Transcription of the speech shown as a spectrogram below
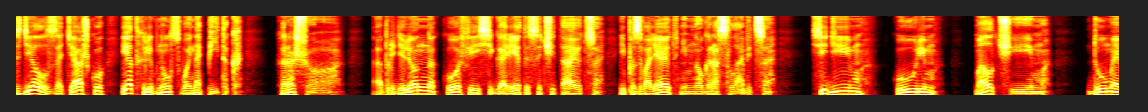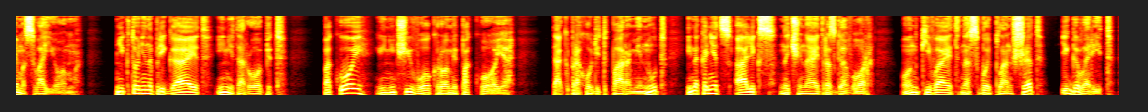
сделал затяжку и отхлебнул свой напиток. Хорошо. Определенно кофе и сигареты сочетаются и позволяют немного расслабиться. Сидим, курим, молчим. думаем о своем. Никто не напрягает и не торопит. Покой и ничего, кроме покоя. Так проходит пара минут, и, наконец, Алекс начинает разговор. Он кивает на свой планшет и говорит.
